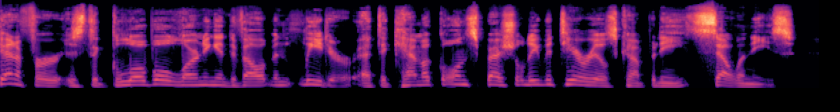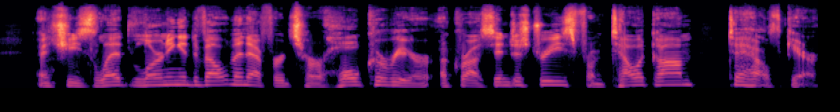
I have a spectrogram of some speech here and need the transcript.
Jennifer is the global learning and development leader at the chemical and specialty materials company Celanese, and she's led learning and development efforts her whole career across industries from telecom to healthcare.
